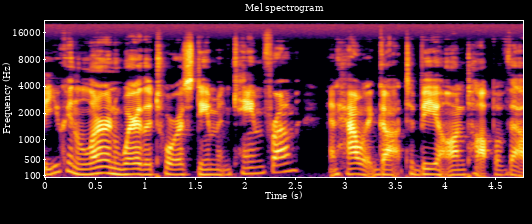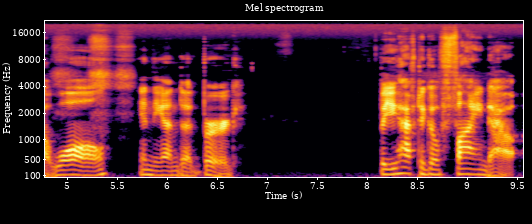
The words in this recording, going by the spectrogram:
that you can learn where the Taurus demon came from and how it got to be on top of that wall in the Undead Burg. But you have to go find out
